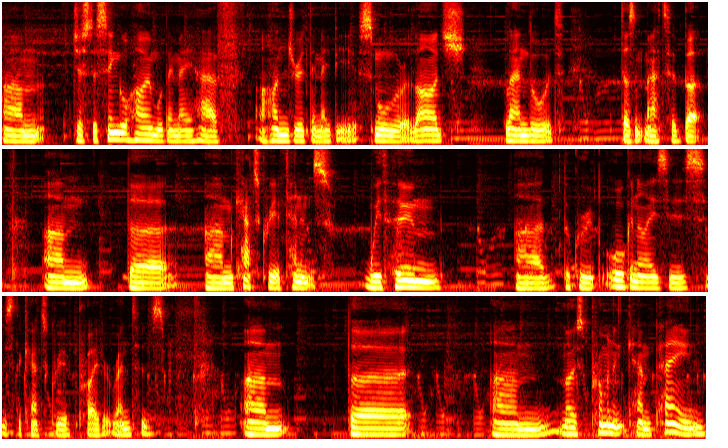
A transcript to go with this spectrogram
um, just a single home, or they may have a hundred. They may be a small or a large landlord. Doesn't matter. But um, the um, category of tenants with whom uh, the group organises is the category of private renters. Um, the um, most prominent campaign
